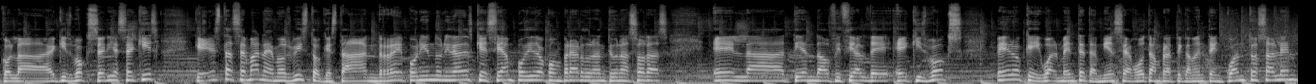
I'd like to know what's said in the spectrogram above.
con la Xbox Series X, que esta semana hemos visto que están reponiendo unidades que se han podido comprar durante unas horas en la tienda oficial de Xbox, pero que igualmente también se agotan prácticamente en cuanto salen.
